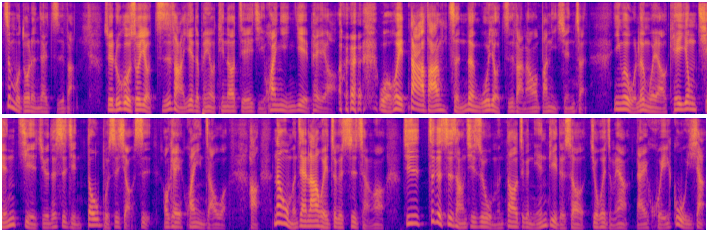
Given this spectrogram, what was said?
这么多人在执法。”所以如果说有执法业的朋友听到这一集，欢迎叶配哦，我会大方承认我有执法，然后帮你宣传，因为我认为哦，可以用钱解决的事情都不是小事。OK，欢迎找我。好，那我们再拉回这个市场哦。其实这个市场，其实我们到这个年底的时候，就会怎么样来回顾一下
